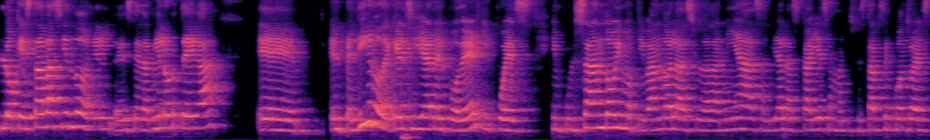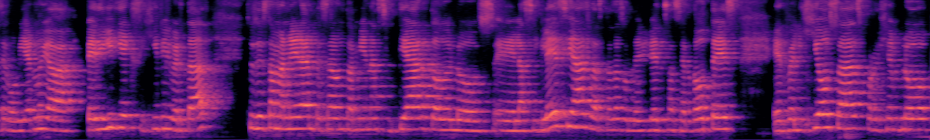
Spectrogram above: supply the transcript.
lo que estaba haciendo Daniel, este, Daniel Ortega, eh, el peligro de que él siguiera en el poder y pues impulsando y motivando a la ciudadanía a salir a las calles a manifestarse en contra de este gobierno y a pedir y exigir libertad. Entonces, de esta manera empezaron también a sitiar todas eh, las iglesias, las casas donde viven sacerdotes, eh, religiosas, por ejemplo,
